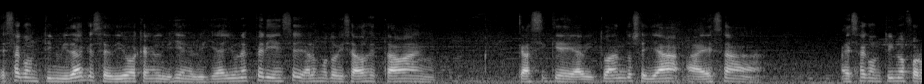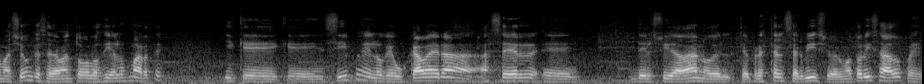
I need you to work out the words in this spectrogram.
esa continuidad que se dio acá en el Vigía. En el Vigía hay una experiencia, ya los motorizados estaban casi que habituándose ya a esa, a esa continua formación que se daban todos los días los martes y que, en sí pues, lo que buscaba era hacer... Eh, del ciudadano del, que presta el servicio del motorizado, pues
